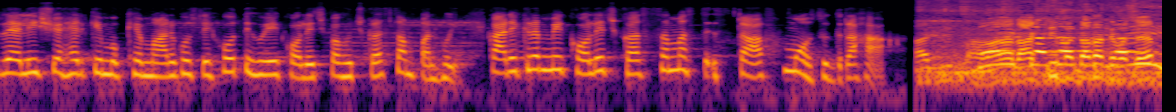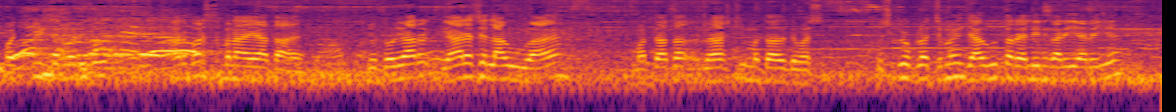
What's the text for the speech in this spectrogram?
रैली शहर के मुख्य मार्गो से होते हुए कॉलेज पहुंचकर संपन्न हुई। कार्यक्रम में कॉलेज का समस्त स्टाफ मौजूद रहा। राष्ट्रीय मतदाता दिवस है। पच्चीस जनवरी को हर वर्ष मनाया जाता है। जो 2011 से लागू हुआ है, मतदाता, राष्ट्रीय मतदाता दिवस। उसके उपलक्ष्य में जागरूकता रैली निकाली जा रही है।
